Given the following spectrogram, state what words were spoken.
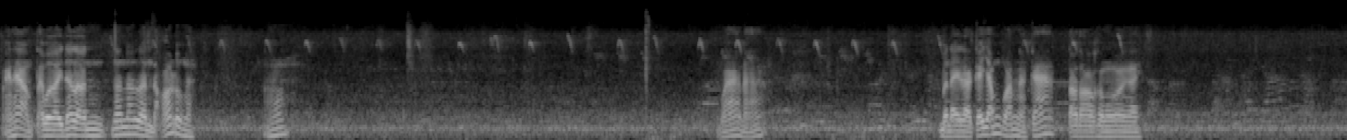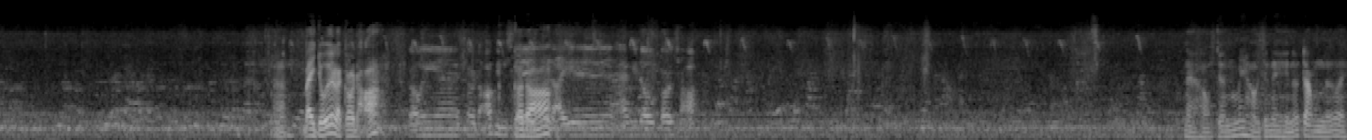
Bạn thấy không? Tay bơi nó lên nó nó lên đỏ luôn nè. Đó. Quá đã bên đây là cái giống của anh là cá to to không mọi người? Đó, đây chủ yếu là coi đỏ. Coi coi đỏ phim Coi đỏ. lại coi sọt nè hồ trên mấy hồ trên này thì nó trong nữa rồi.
